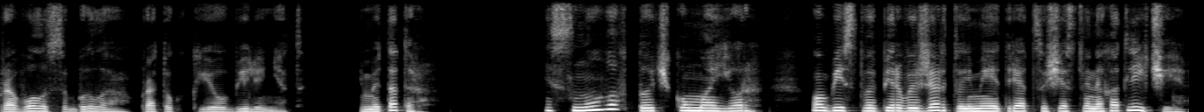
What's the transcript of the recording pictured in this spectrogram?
Про волосы было, про то, как ее убили, нет. Имитатор? И снова в точку, майор. Убийство первой жертвы имеет ряд существенных отличий,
